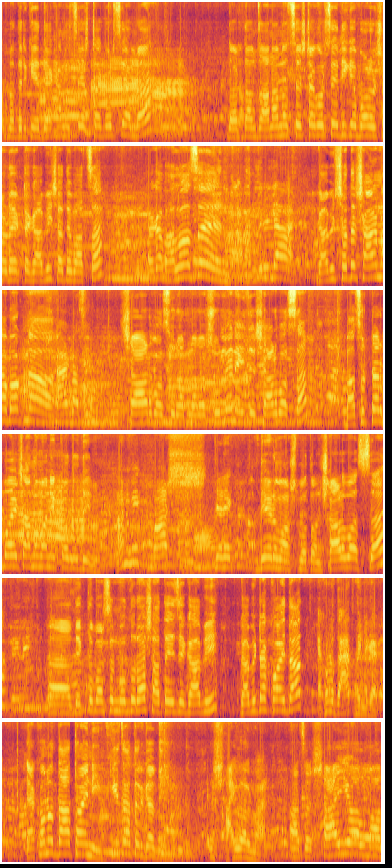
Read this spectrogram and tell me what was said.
আপনাদেরকে দেখানোর চেষ্টা করছি আমরা। দরদাম জানানোর চেষ্টা করছি। এদিকে বড় সড়ো একটা গাভীর সাথে বাচ্চা। কাকা ভালো আছেন? আলহামদুলিল্লাহ। গাভীর সাথে ষাঁড় না বক না? ষাট বছর। ষাঁড় বাছুর আপনারা শুনলেন এই যে ষাঁড় বাচ্চা। বাছুরটার বয়স আনুমানিক কতদিন? আনুমিক মাস দেড় মাস মতন। ষাঁড় বাচ্চা দেখতে পাচ্ছেন বন্ধুরা সাথে এই যে গাভী। গাভীটা কয় দাঁত? এখনও দাঁত হয়নি এখনও দাঁত হয়নি। কি জাতের গাভী? সাইওয়াল মাল। আচ্ছা শাহিওয়াল মাল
